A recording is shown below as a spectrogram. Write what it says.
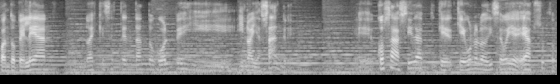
cuando pelean no es que se estén dando golpes y, no haya sangre. Eh, cosas así que, uno lo dice, oye, es absurdo.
